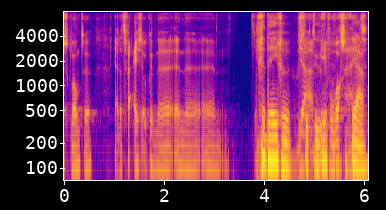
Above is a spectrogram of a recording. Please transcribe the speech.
100.000 klanten. Ja, dat vereist ook een... een um, gedegen structuur. Ja, meer volwassenheid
